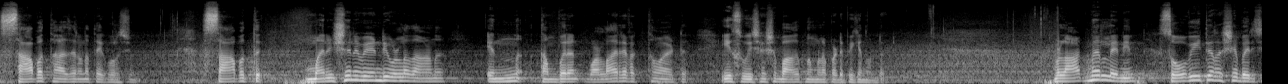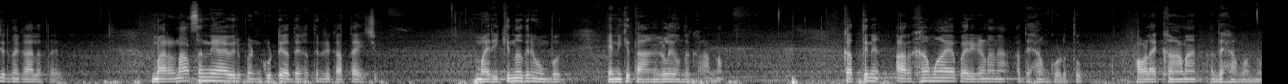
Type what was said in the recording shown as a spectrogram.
സാപത്ത് ആചരണത്തെക്കുറിച്ചും സാപത്ത് മനുഷ്യന് വേണ്ടിയുള്ളതാണ് എന്ന് തമ്പുരാൻ വളരെ വ്യക്തമായിട്ട് ഈ സുവിശേഷ ഭാഗത്ത് നമ്മളെ പഠിപ്പിക്കുന്നുണ്ട്. വ്ളാഡിമിർ ലെനിൻ സോവിയറ്റ് റഷ്യ ഭരിച്ചിരുന്ന കാലത്ത് മരണാസന്നയായ ഒരു പെൺകുട്ടി അദ്ദേഹത്തിന് ഒരു കത്തയച്ചു. മരിക്കുന്നതിന് മുമ്പ് എനിക്ക് താങ്കളെ ഒന്ന് കാണണം. കത്തിന് അർഹമായ പരിഗണന അദ്ദേഹം കൊടുത്തു. അവളെ കാണാൻ അദ്ദേഹം വന്നു.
